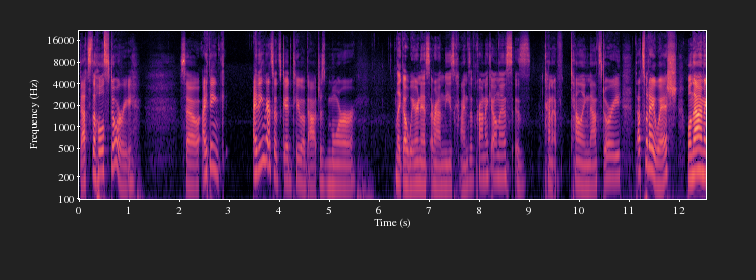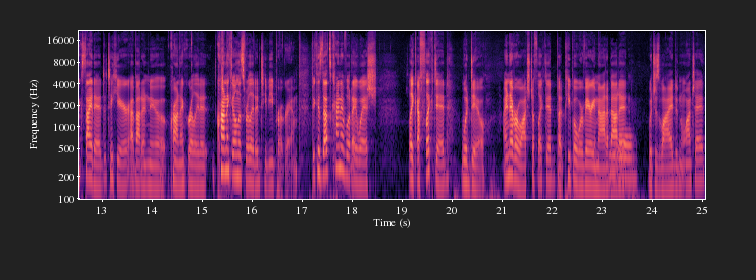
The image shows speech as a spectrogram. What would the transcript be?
that's the whole story. So I think, I think that's what's good too about just more like awareness around these kinds of chronic illness is kind of telling that story. That's what I wish. Well, now I'm excited to hear about a new chronic related chronic illness related TV program because that's kind of what I wish like Afflicted would do. I never watched Afflicted, but people were very mad about yeah. it, which is why I didn't watch it.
